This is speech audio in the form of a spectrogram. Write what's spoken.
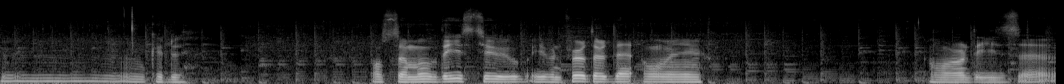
mm, could also move these two even further that way. Or these uh,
